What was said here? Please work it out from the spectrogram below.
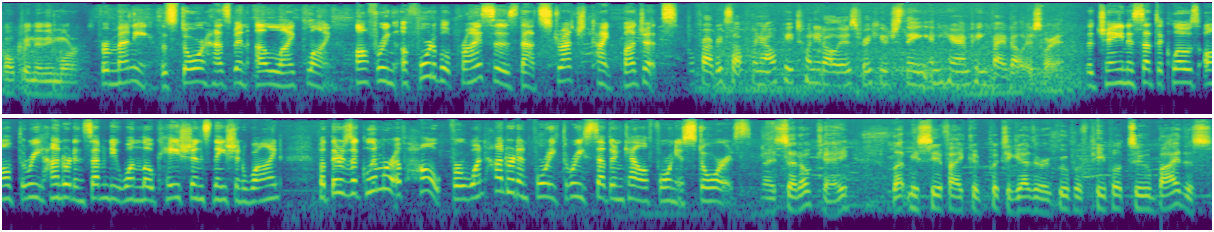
open anymore. For many, the store has been a lifeline, offering affordable prices that stretch tight budgets. Fabric software now, I'll pay $20 for a huge thing, and here I'm paying $5 for it. The chain is set to close all 371 locations nationwide, but there's a glimmer of hope for 143 Southern California stores. I said, okay, let me see if I could put together a group of people to buy this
